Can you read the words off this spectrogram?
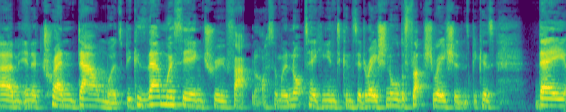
um, in a trend downwards because then we're seeing true fat loss and we're not taking into consideration all the fluctuations because they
